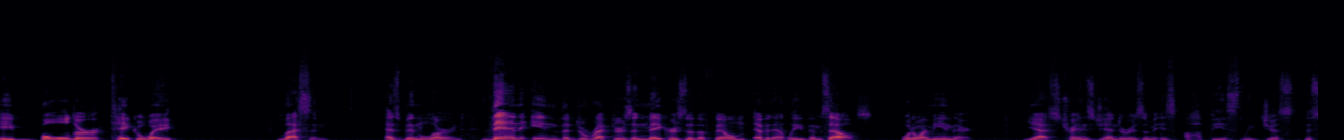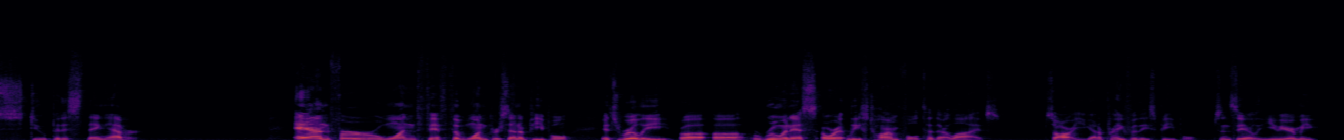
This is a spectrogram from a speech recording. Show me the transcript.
a bolder takeaway lesson has been learned than in the directors and makers of the film, evidently themselves. What do I mean there? Yes, transgenderism is obviously just the stupidest thing ever. And for one fifth of 1% of people, it's really uh, uh, ruinous or at least harmful to their lives. Sorry, you got to pray for these people. Sincerely. You hear me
